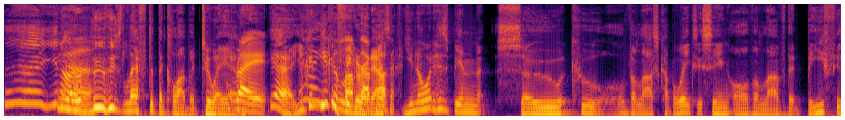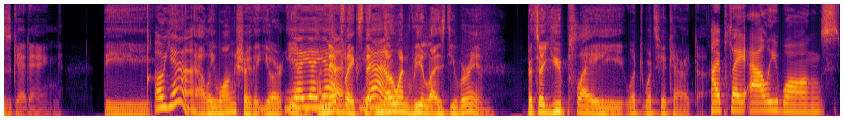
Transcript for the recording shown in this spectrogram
Eh, you know Yeah. who who's left at the club at two a.m. Right. Yeah, you Eh, can you you, can, can figure it out. person. You know what has been so cool the last couple of weeks is seeing all the love that Beef is getting. The Oh yeah. Ali Wong show that you're in Yeah, yeah, on yeah. Netflix that Yeah. no one realized you were in. But so you play what? What's your character? I play Ali Wong's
